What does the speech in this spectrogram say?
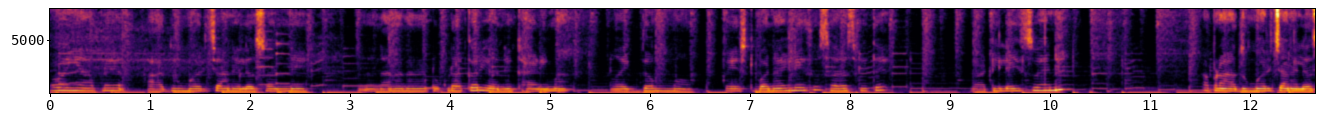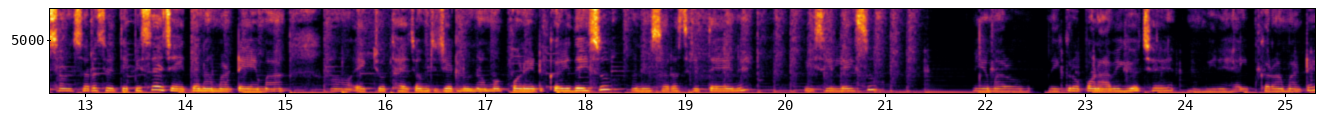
હવે અહીંયા આપણે આદુ, મરચાં અને લસણને નાના નાના ટુકડા કરી અને ખાણીમાં એકદમ પેસ્ટ બનાવી લઈશું. સરસ રીતે વાટી લઈશું એને. આપણા આદુ મરચાં અને લસણ સરસ રીતે પીસાઈ જાય તેના માટે એમાં એક ચોથાઈ ચમચી જેટલું નમક પણ એડ કરી દઈશું અને સરસ રીતે એને પીસી લઈશું. એ મારો દીકરો પણ આવી ગયો છે મમ્મીને હેલ્પ કરવા માટે.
